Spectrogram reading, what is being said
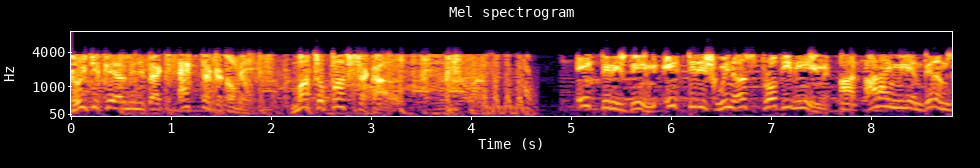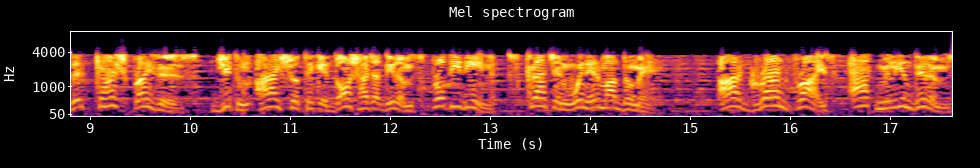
দুইটি ক্লিয়ার মিনি প্যাক এক টাকা কমে, মাত্র পাঁচ টাকা। একত্রিশ দিন, একত্রিশ উইনার্স প্রতিদিন, আর আড়াই মিলিয়ন দিরমসের ক্যাশ প্রাইজেস জিতুন আড়াইশো থেকে দশ হাজার দিরমস প্রতিদিন স্ক্র্যাচ এন্ড উইনের মাধ্যমে। আর গ্র্যান্ড প্রাইজ এক মিলিয়ন দিরমস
